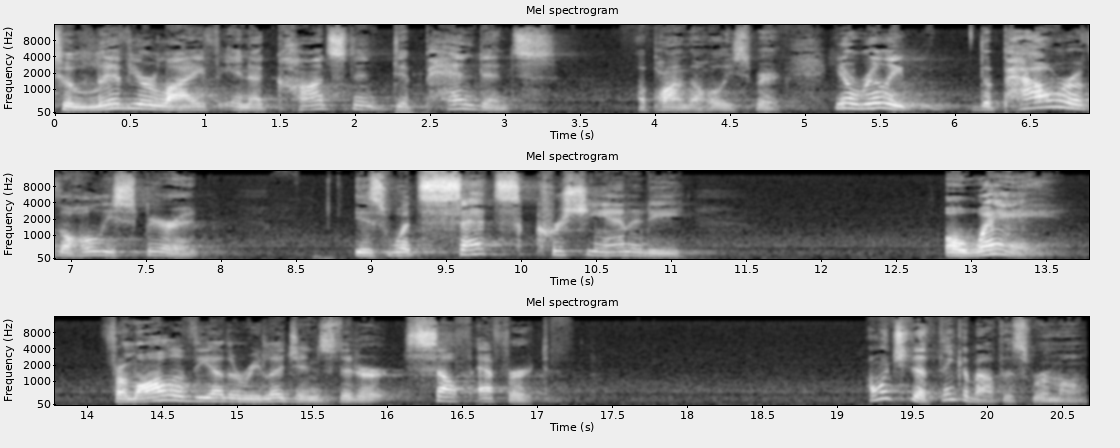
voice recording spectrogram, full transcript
to live your life in a constant dependence upon the Holy Spirit. You know, really, the power of the Holy Spirit is what sets Christianity away from all of the other religions that are self effort. I want you to think about this for a moment.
